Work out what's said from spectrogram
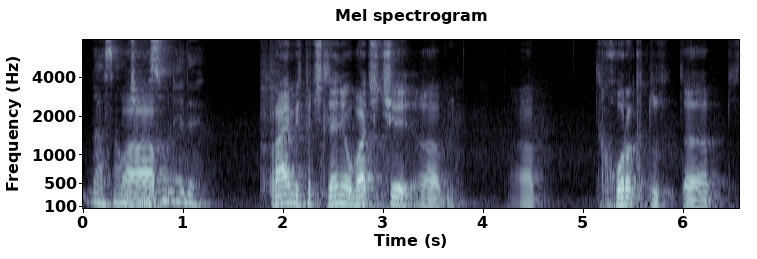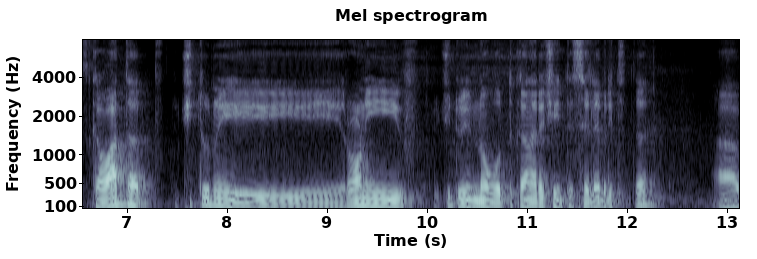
Да, само че А, месо не еде. Прави ми впечатление обаче, че а, а, хора като а, скалата, включително и Рони, включително и много от така наречените селебритита, а,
